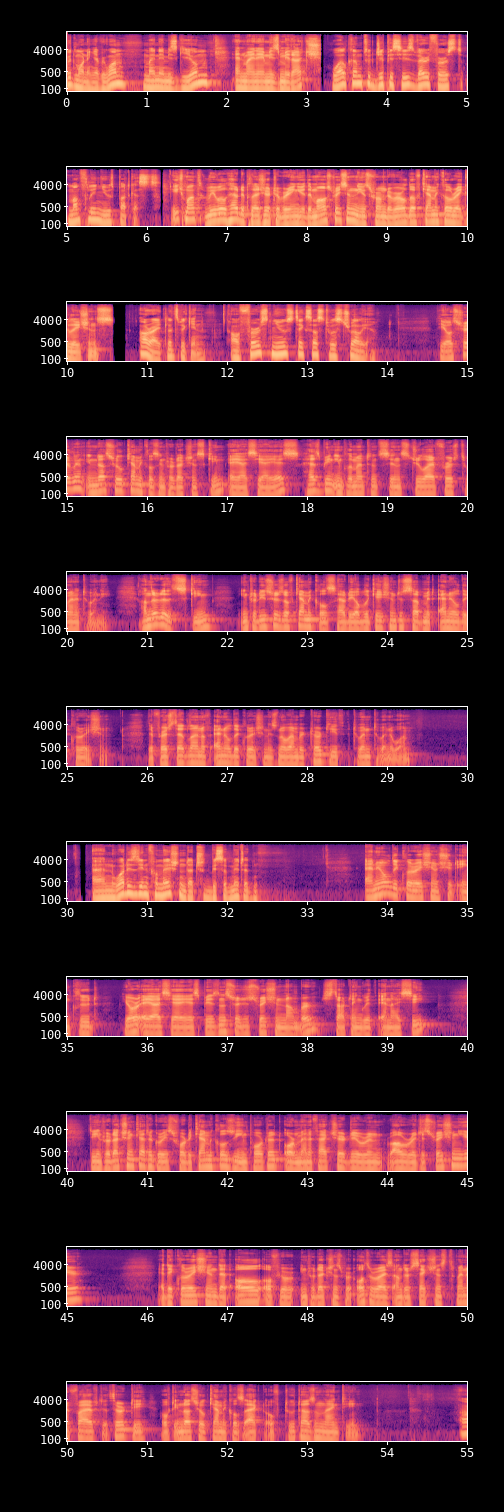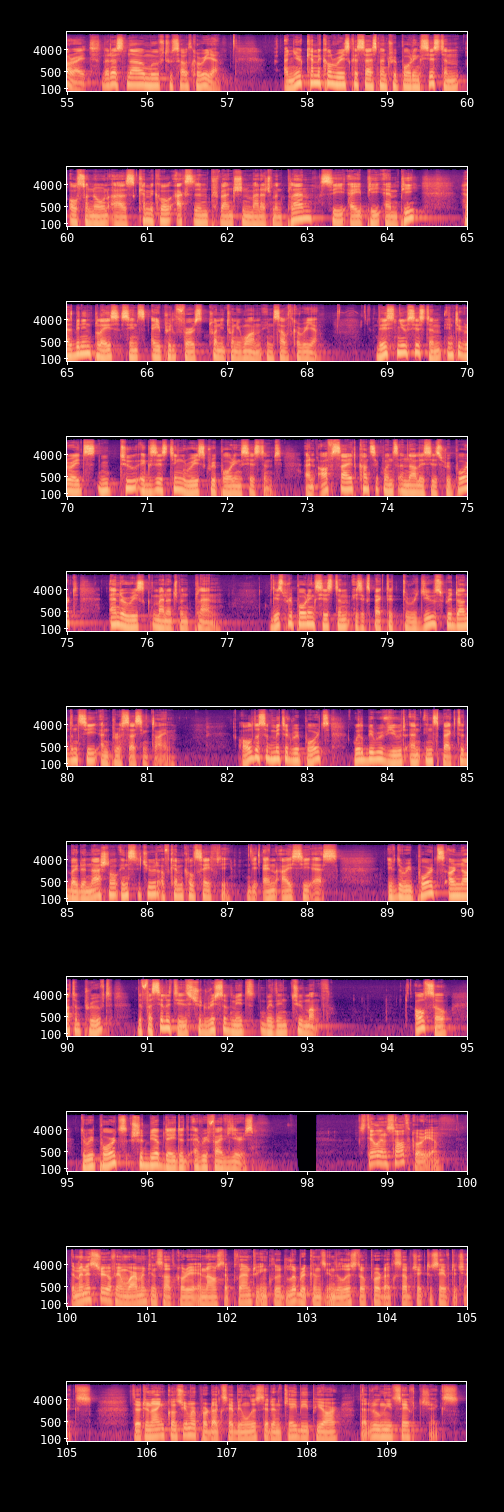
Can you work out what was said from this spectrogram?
Good morning, everyone. My name is Guillaume. And my name is Miraç. Welcome to GPC's very first monthly news podcast. Each month, we will have the pleasure to bring you the most recent news from the world of chemical regulations. All right, let's begin. Our first news takes us to Australia. The Australian Industrial Chemicals Introduction Scheme, AICIS, has been implemented since July 1, 2020. Under this scheme, introducers of chemicals have the obligation to submit annual declaration. The first deadline of annual declaration is November 30th, 2021. And what is the information that should be submitted? Annual declaration should include your AICIS business registration number, starting with NIC, the introduction categories for the chemicals you imported or manufactured during our registration year, a declaration that all of your introductions were authorized under sections 25 to 30 of the Industrial Chemicals Act of 2019. All right, let us now move to South Korea. A new chemical risk assessment reporting system, also known as Chemical Accident Prevention Management Plan, CAPMP, has been in place since April 1, 2021, in South Korea. This new system integrates two existing risk reporting systems an off-site consequence analysis report and a risk management plan. This reporting system is expected to reduce redundancy and processing time. All the submitted reports will be reviewed and inspected by the National Institute of Chemical Safety, the NICS. If the reports are not approved, the facilities should resubmit within two months. Also, the reports should be updated every five years. Still in South Korea, the Ministry of Environment in South Korea announced a plan to include lubricants in the list of products subject to safety checks. 39 consumer products have been listed in KBPR that will need safety checks.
